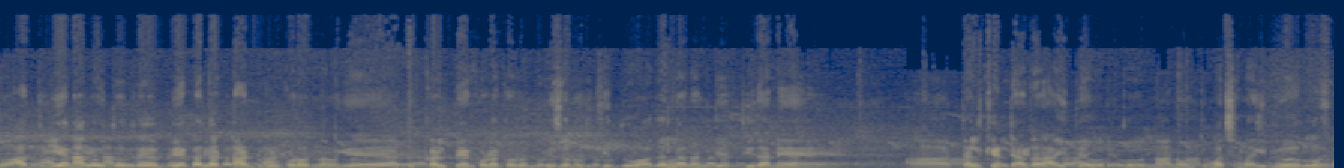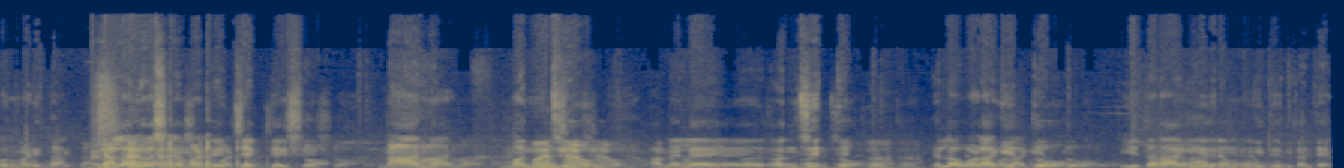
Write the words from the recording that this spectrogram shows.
ಸೊ ಅದು ಏನಾಗುತ್ತೆ ಅಂದ್ರೆ ಬೇಕಾದ ಟಾಂಟ್ಗಳು ಕೊಡೋದು ನಮಗೆ ಅದು ಕಳಪೆ ಕೊಡೋಕೆ ಒಂದು ರೀಸನ್ ಹುಡುಕಿದ್ದು ಅದೆಲ್ಲ ನನಗೆ ತೀರಾನೇ ತಲೆಕೆಟ್ಟ ಥರ ಆಯ್ತೇ ಹೊರತು ನಾನು ತುಂಬಾ ಚೆನ್ನಾಗಿ ಇವ್ರಲ್ಲೂ ಫೋನ್ ಮಾಡಿದ್ದ. ಎಲ್ಲ ಯೋಚನೆ ಮಾಡ್ರಿ ಜಗದೀಶ್, ನಾನು, ಮಂಜು, ಆಮೇಲೆ ರಂಜಿತ್, ಎಲ್ಲ ಒಳಗಿದ್ದು, ಈ ತರ ಆಗಿದ್ರೆ ಇದ್ರೆ ಕತೆ.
